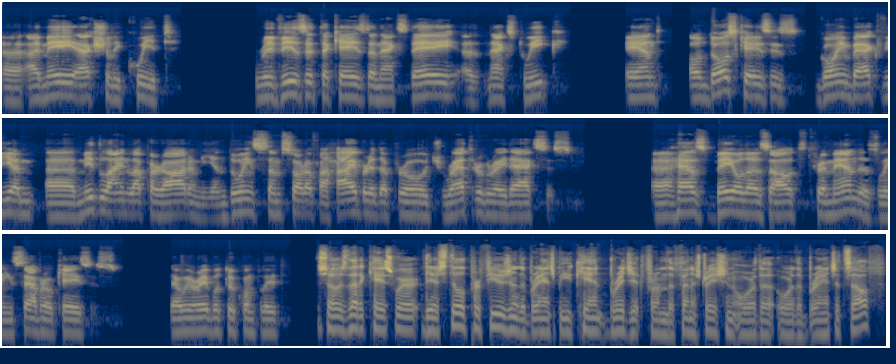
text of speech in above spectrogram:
I may actually quit, revisit the case the next day, uh, next week, and on those cases, going back via uh, midline laparotomy and doing some sort of a hybrid approach, retrograde access, uh, has bailed us out tremendously in several cases that we were able to complete. So is that a case where there's still perfusion of the branch, but you can't bridge it from the fenestration or the or the branch itself,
